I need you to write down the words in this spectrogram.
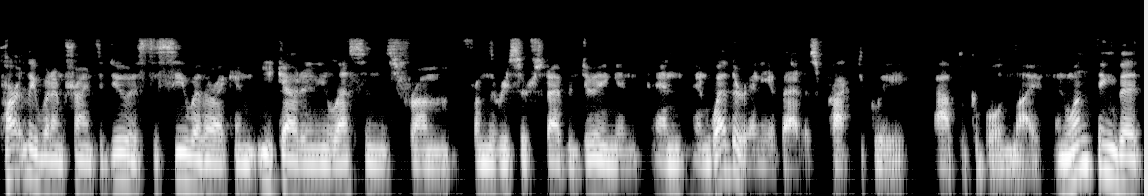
partly what I'm trying to do is to see whether I can eke out any lessons from from the research that I've been doing, and and and whether any of that is practically applicable in life. And one thing that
